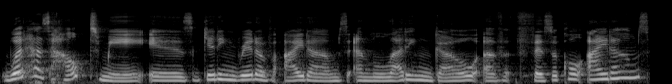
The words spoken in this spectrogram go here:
what has helped me is getting rid of items and letting go of physical items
